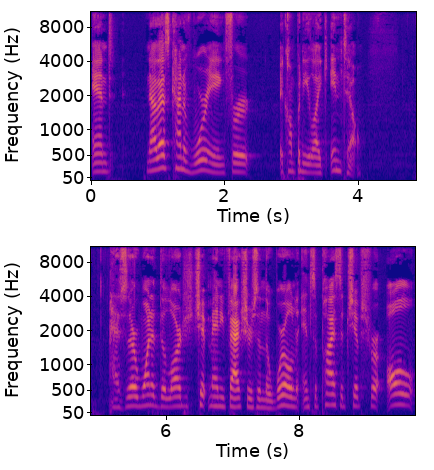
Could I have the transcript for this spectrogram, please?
And now that's kind of worrying for a company like Intel as they're one of the largest chip manufacturers in the world and supplies the chips for all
